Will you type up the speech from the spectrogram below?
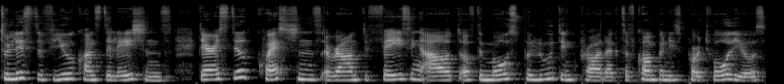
to list a few constellations, there are still questions around the phasing out of the most polluting products of companies' portfolios,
